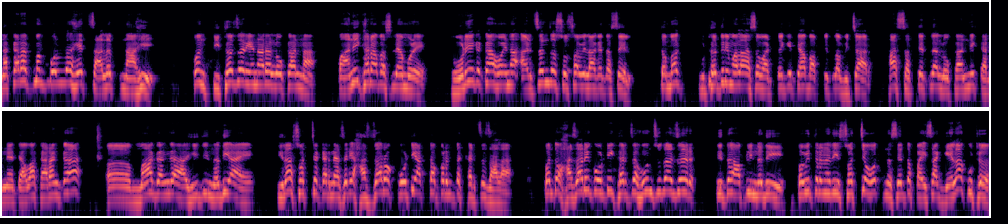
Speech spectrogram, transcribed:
नकारात्मक बोललं हे चालत नाही. पण तिथं जर येणाऱ्या लोकांना पाणी खराब असल्यामुळे थोडी का होईना अडचण जर सोसावी लागत असेल तर मग कुठंतरी मला असं वाटतं की त्या बाबतीतला विचार हा सत्तेतल्या लोकांनी करण्यात यावा. कारण का मा गंगा ही जी नदी आहे तिला स्वच्छ करण्यासाठी हजारो कोटी आतापर्यंत खर्च झाला. पण तो हजारो कोटी खर्च होऊन सुद्धा जर तिथं आपली नदी पवित्र नदी स्वच्छ होत नसेल तर पैसा गेला कुठं?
